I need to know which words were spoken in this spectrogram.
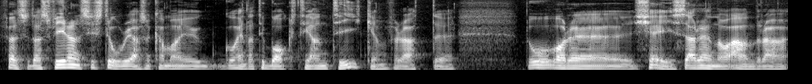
födelsedagsfirandets historia så kan man ju gå ända tillbaka till antiken för att eh, då var det kejsaren och andra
